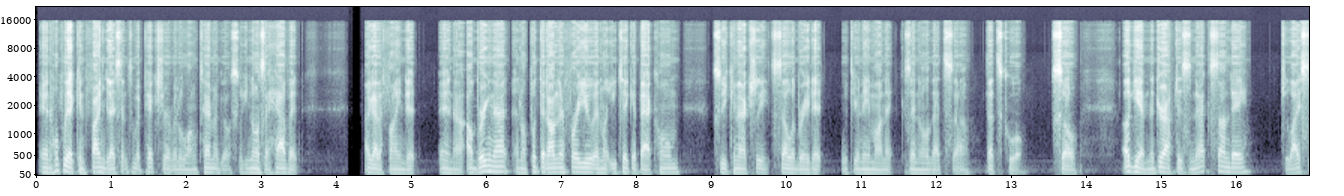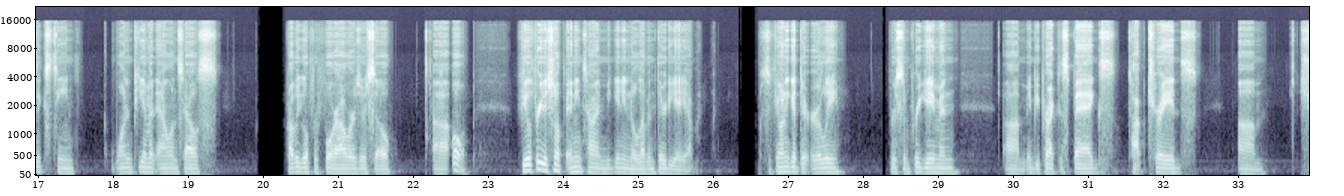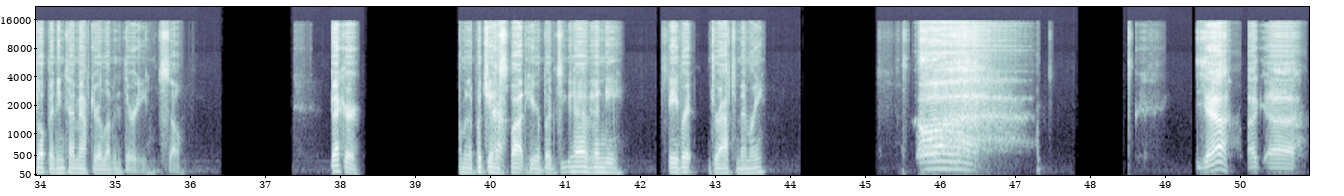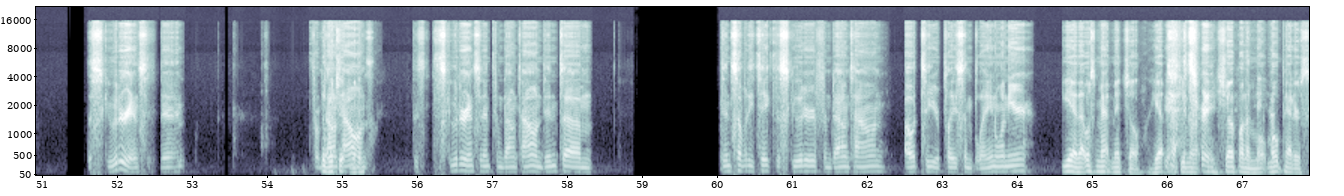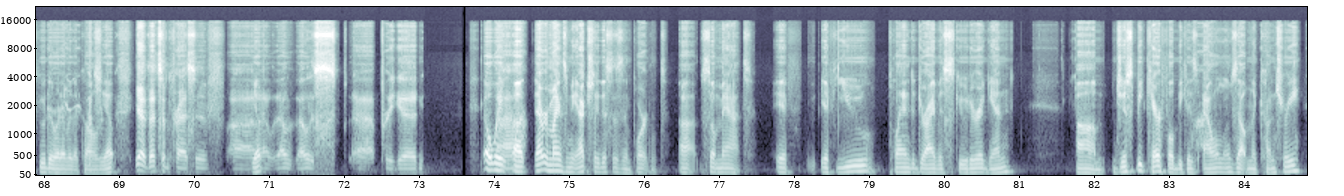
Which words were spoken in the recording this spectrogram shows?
and hopefully I can find it. I sent him a picture of it a long time ago, so he knows I have it. I got to find it, and uh, I'll bring that and I'll put that on there for you and let you take it back home so you can actually celebrate it with your name on it because I know that's uh, that's cool. So again, the draft is next Sunday, July 16th, 1 p.m. at Allen's house. Probably go for four hours or so. Uh, oh, feel free to show up anytime beginning at 11.30 a.m. So if you want to get there early for some pre-gaming, um, maybe practice bags, talk trades, um, show up anytime after 11.30. So, Becker, I'm going to put you Yeah. a spot here, but do you have any favorite draft memory? Uh, yeah, I, uh, the scooter incident from The downtown. The, the scooter incident from downtown didn't um didn't somebody take the scooter from downtown out to your place in Blaine one year? Yeah, that was Matt Mitchell. Yep, Yeah, he, out- he showed up on a mo- moped or scooter, or whatever they're called. Yep. Yeah, that's impressive. Uh, Yep. that, that, that was uh, pretty good. Oh wait, uh, Uh, that reminds me. Actually, this is important. Uh, so Matt, if if you plan to drive a scooter again, um, just be careful because Alan lives out in the country.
